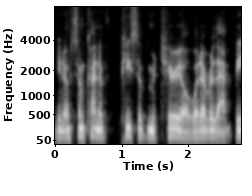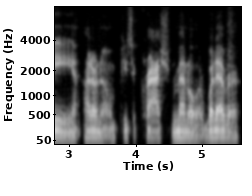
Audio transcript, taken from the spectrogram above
you know, some kind of piece of material, whatever that be, I don't know, piece of crashed metal or whatever,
